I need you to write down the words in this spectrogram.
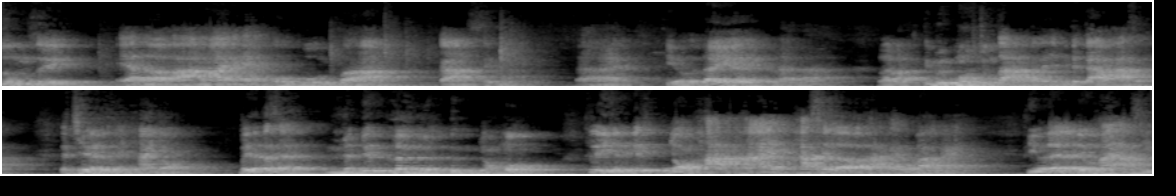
Dung dịch Na2SO4 và KCl đấy thì ở đây ấy, là là là, là cái bước một chúng ta là nhận biết được cao H rồi. Là chia thành hai nhóm. Bây giờ ta sẽ nhận biết lần lượt từng nhóm một. Thế thì nhận biết nhóm H2 HCl và H2O3 này thì ở đây là đều hai axit.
